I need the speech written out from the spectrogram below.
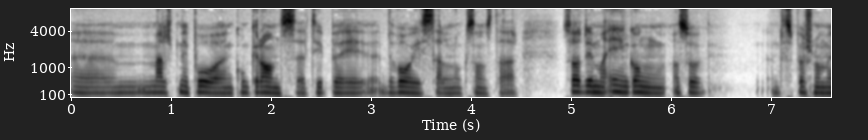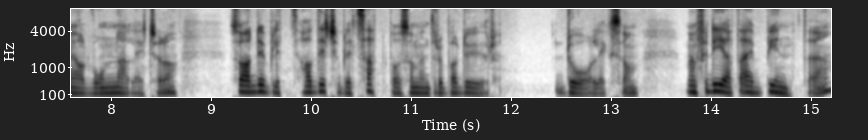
uh, meldt meg på en konkurranse type The Voice eller noe sånt der, så hadde jeg med en gang altså, Det spørs om jeg hadde vunnet eller ikke, da. Så hadde jeg blitt, hadde jeg ikke blitt sett på som en trubadur da, liksom. Men fordi at jeg begynte,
